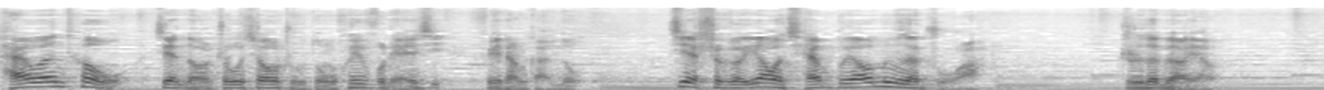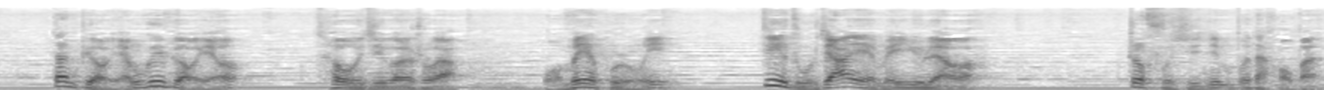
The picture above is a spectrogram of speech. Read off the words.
台湾特务见到周潇主动恢复联系，非常感动。这是个要钱不要命的主啊，值得表扬。但表扬归表扬，特务机关说呀，我们也不容易，地主家也没余粮啊，这抚恤金不太好办。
